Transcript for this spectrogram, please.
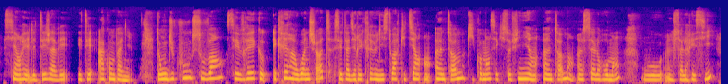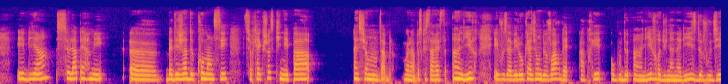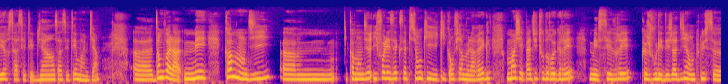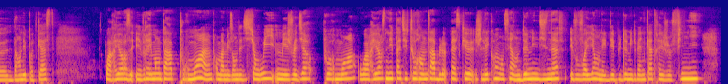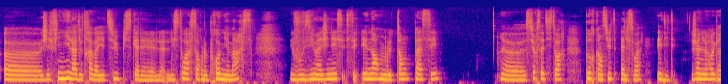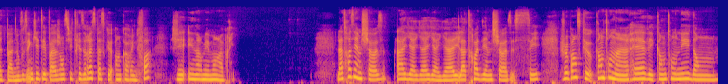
si en réalité j'avais été accompagnée. Donc du coup, souvent, c'est vrai que écrire un one-shot, c'est-à-dire écrire une histoire qui tient en un tome, qui commence et qui se finit en un tome, un seul roman ou un seul récit, eh bien, cela permet euh, bah, déjà de commencer sur quelque chose qui n'est pas insurmontable. Voilà, parce que ça reste un livre et vous avez l'occasion de voir, ben, après, au bout de un livre, d'une analyse, de vous dire ça c'était bien, ça c'était moins bien. Euh, donc voilà, mais comme on dit, euh, comment dire, il faut les exceptions qui, confirment la règle. Moi, j'ai pas du tout de regrets, mais c'est vrai que je vous l'ai déjà dit en plus euh, dans les podcasts. Warriors est vraiment pas pour moi, hein, pour ma maison d'édition, oui, mais je veux dire, pour moi, Warriors n'est pas du tout rentable parce que je l'ai commencé en 2019 et vous voyez, on est début 2024 et euh, j'ai fini là de travailler dessus puisque l'histoire sort le 1er mars. Et vous imaginez, c'est énorme le temps passé euh, sur cette histoire pour qu'ensuite elle soit éditée. Je ne le regrette pas, ne vous inquiétez pas, j'en suis très heureuse parce que, encore une fois, j'ai énormément appris. La troisième chose, aïe aïe aïe aïe aïe, la troisième chose, c'est, je pense que quand on a un rêve et quand on est dans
